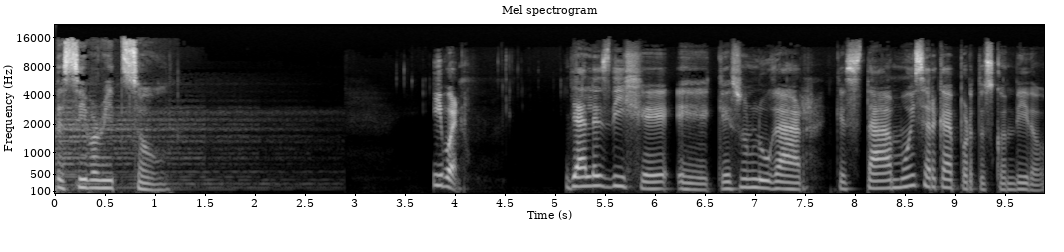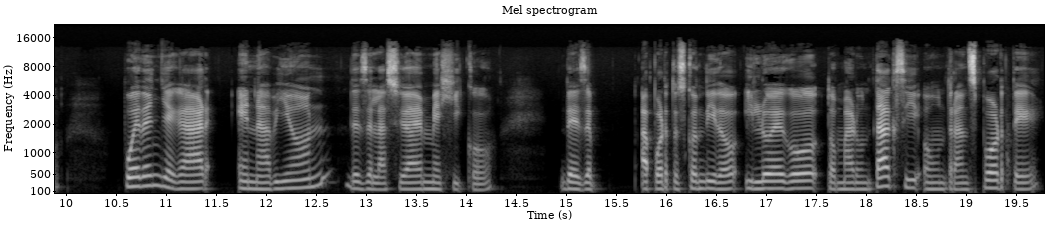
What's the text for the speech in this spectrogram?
The Severid Soul. Y bueno, ya les dije eh, que es un lugar que está muy cerca de Puerto Escondido. Pueden llegar en avión desde la Ciudad de México, desde a Puerto Escondido y luego tomar un taxi o un transporte.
